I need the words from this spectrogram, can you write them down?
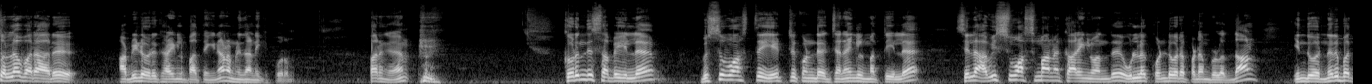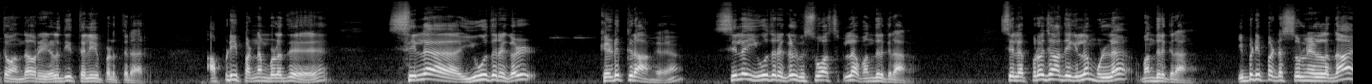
சொல்ல வராரு அப்படின்ற ஒரு காரியங்கள் பார்த்தீங்கன்னா நம்ம நிதானிக்க போகிறோம் பாருங்கள் குருந்தி சபையில் விசுவாசத்தை ஏற்றுக்கொண்ட ஜனங்கள் மத்தியில் சில அவிசுவாசமான காரியங்கள் வந்து உள்ளே கொண்டு வரப்படும் பொழுது தான் இந்த ஒரு நிருபத்தை வந்து அவர் எழுதி தெளிவுபடுத்துகிறார் அப்படி பண்ணும் பொழுது சில யூதர்கள் கெடுக்கிறாங்க. சில யூதர்கள் விசுவாசத்தில் வந்திருக்கிறாங்க. சில புரஜாதிகளும் உள்ளே வந்திருக்கிறாங்க. இப்படிப்பட்ட சூழ்நிலையில் தான்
